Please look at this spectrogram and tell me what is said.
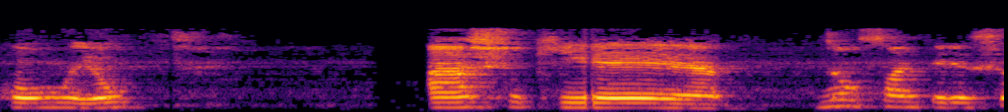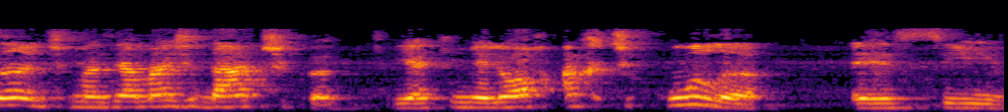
como eu acho que é não só interessante, mas é a mais didática e é a que melhor articula esse,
